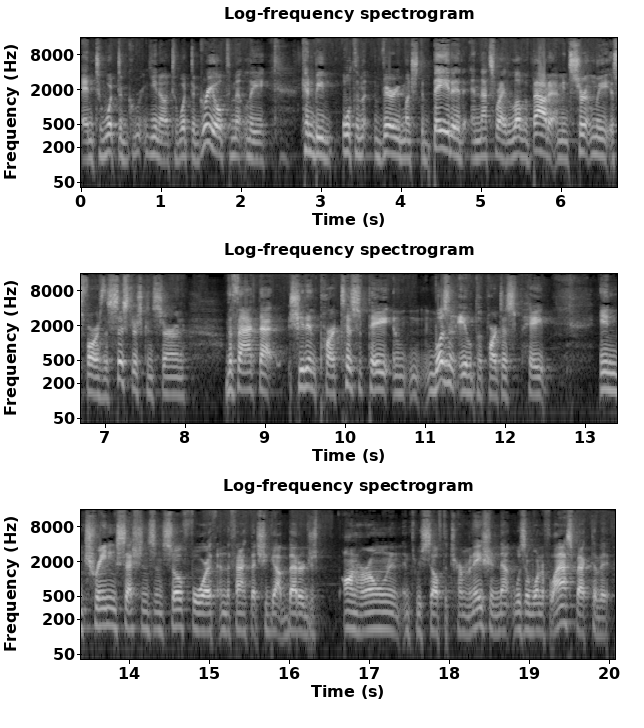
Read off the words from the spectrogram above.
and to what degree you know to what degree ultimately can be ultimate, very much debated, and that's what I love about it. I mean, certainly as far as the sister's concerned, the fact that she didn't participate and wasn't able to participate in training sessions and so forth, and the fact that she got better just on her own and, and through self determination, that was a wonderful aspect of it.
